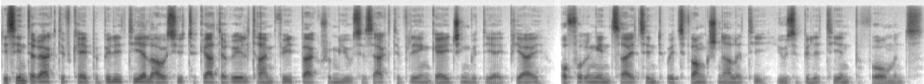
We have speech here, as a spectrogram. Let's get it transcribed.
This interactive capability allows you to gather real-time feedback from users actively engaging with the API, offering insights into its functionality, usability, and performance.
